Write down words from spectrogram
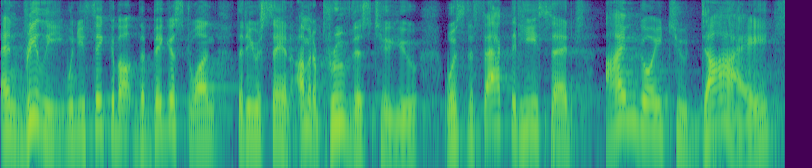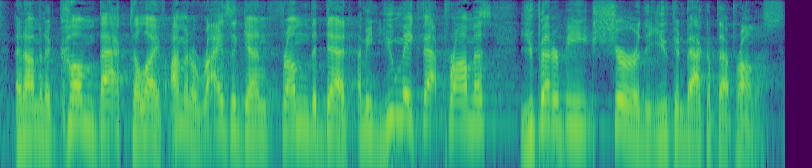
And really, when you think about the biggest one that he was saying, I'm going to prove this to you, was the fact that he said, I'm going to die and I'm going to come back to life. I'm going to rise again from the dead. I mean, you make that promise, you better be sure that you can back up that promise.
